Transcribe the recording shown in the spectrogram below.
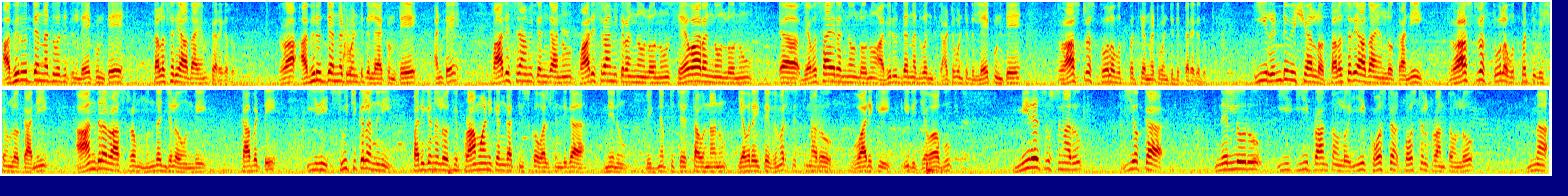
అభివృద్ధి అన్నటువంటిది లేకుంటే తలసరి ఆదాయం పెరగదు. రా అభివృద్ధి అన్నటువంటిది లేకుంటే అంటే పారిశ్రామికంగాను పారిశ్రామిక రంగంలోనూ సేవా రంగంలోనూ వ్యవసాయ రంగంలోనూ అభివృద్ధి అన్నటువంటి అటువంటిది లేకుంటే రాష్ట్ర స్థూల ఉత్పత్తి అన్నటువంటిది పెరగదు. ఈ రెండు విషయాల్లో తలసరి ఆదాయంలో కానీ రాష్ట్ర స్థూల ఉత్పత్తి విషయంలో కానీ ఆంధ్ర రాష్ట్రం ముందంజలో ఉంది. కాబట్టి ఇది సూచికలన్నీ పరిగణలోకి ప్రామాణికంగా తీసుకోవాల్సిందిగా నేను విజ్ఞప్తి చేస్తూ ఉన్నాను. ఎవరైతే విమర్శిస్తున్నారో వారికి ఇది జవాబు. మీరే చూస్తున్నారు ఈ యొక్క నెల్లూరు ఈ ఈ ప్రాంతంలో ఈ కోస్టల్ కోస్టల్ ప్రాంతంలో మా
